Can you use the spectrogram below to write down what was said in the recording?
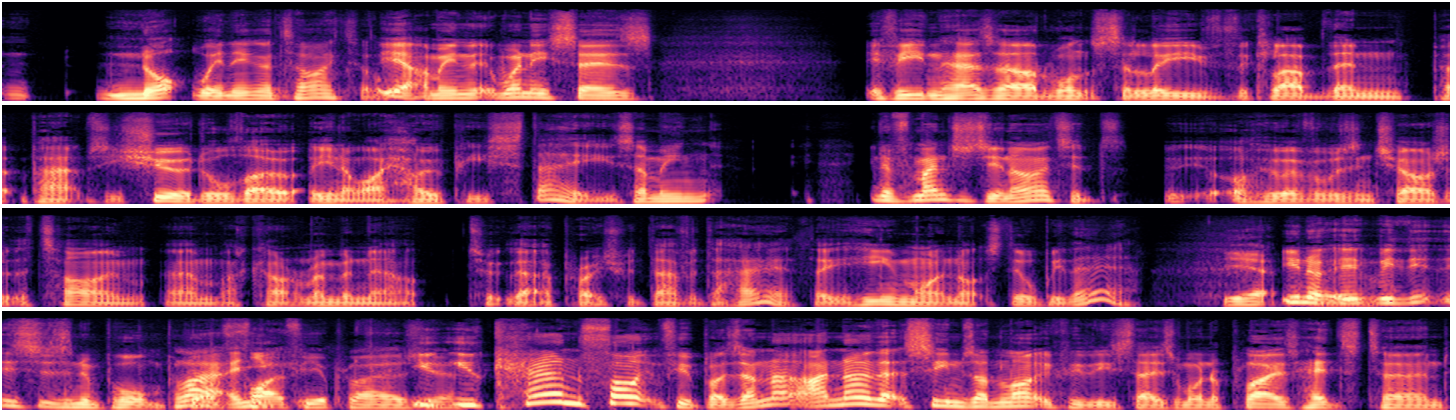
n- not winning a title. Yeah, I mean, when he says if Eden Hazard wants to leave the club, then p- perhaps he should. Although, you know, I hope he stays. I mean, you know, if Manchester United or whoever was in charge at the time, um, I can't remember now, took that approach with David De Gea, they, he might not still be there. Yeah. You know, it, it- this is an important player. Gotta fight you, for your players, You, yeah. you can fight for your players. I know, I know that seems unlikely these days. And when a player's head's turned,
